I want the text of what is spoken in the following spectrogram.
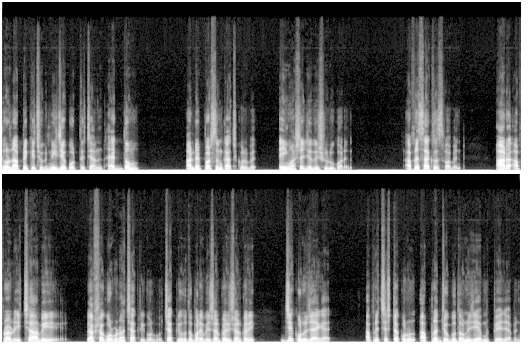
ধরুন আপনি কিছু নিজে করতে চান, একদম হান্ড্রেড পার্সেন্ট কাজ করবে এই মাসে যদি শুরু করেন, আপনি সাকসেস পাবেন। আর আপনার ইচ্ছা, আমি ব্যবসা করব না, চাকরি করব। চাকরি হতে পারে বেসরকারি, সরকারি যে কোনো জায়গায়। আপনি চেষ্টা করুন, আপনার যোগ্যতা অনুযায়ী আপনি পেয়ে যাবেন।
